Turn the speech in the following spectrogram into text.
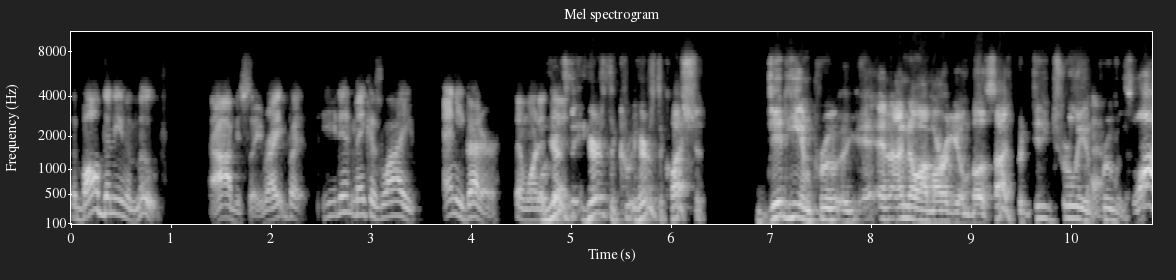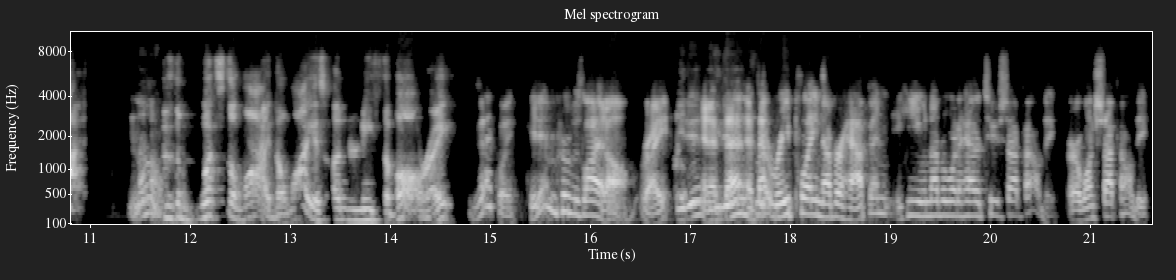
The ball didn't even move, obviously, right? But he didn't make his lie any better than what well, it here's did. The, here's the here's the question: did he improve? And I know I'm arguing both sides, but did he truly improve his lie? No. The, what's the lie? The lie is underneath the ball, right? Exactly. He didn't improve his lie at all, right? He didn't. And if that if that replay never happened, he never would have had a two shot penalty or a one shot penalty.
